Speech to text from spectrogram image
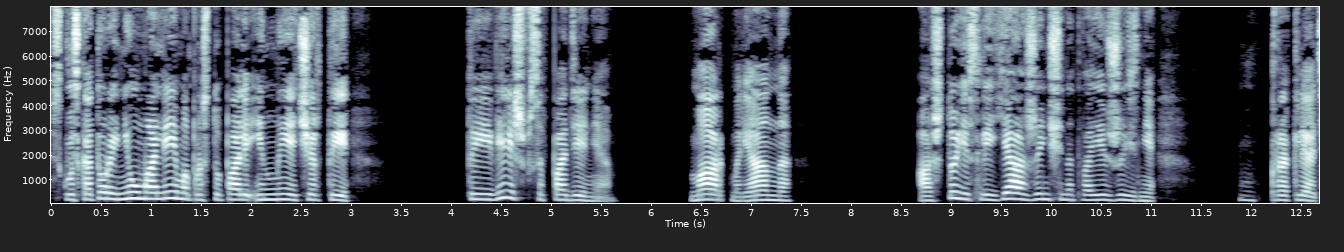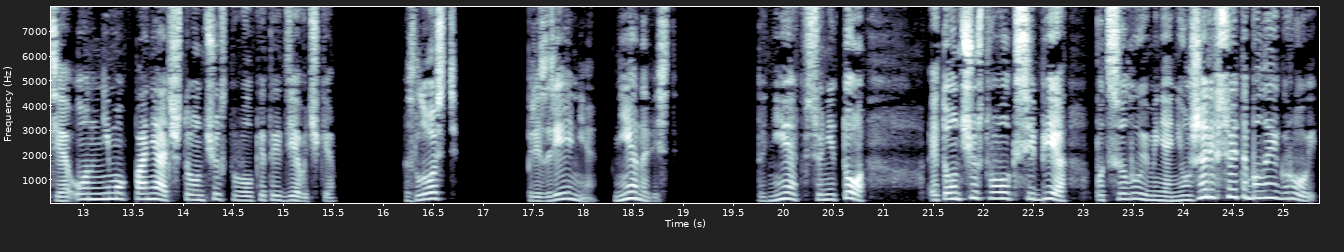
сквозь который неумолимо проступали иные черты. Ты веришь в совпадение? Марк, Марианна. А что, если я женщина твоей жизни? Проклятие, он не мог понять, что он чувствовал к этой девочке. Злость, презрение, ненависть. Да нет, все не то. Это он чувствовал к себе. Поцелуй меня. Неужели все это было игрой?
